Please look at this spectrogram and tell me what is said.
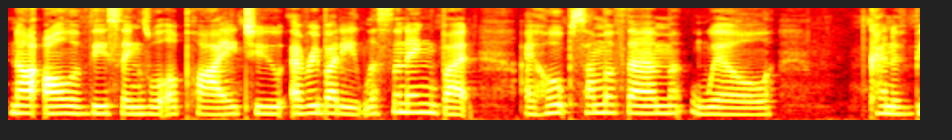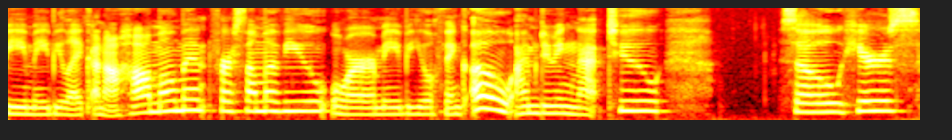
not all of these things will apply to everybody listening, but I hope some of them will kind of be maybe like an aha moment for some of you, or maybe you'll think, oh, I'm doing that too. So here's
